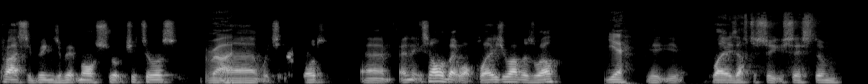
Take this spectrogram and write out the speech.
Pricey brings a bit more structure to us, right? Uh, which is good, um, and it's all about what players you have as well. Yeah, you, you, players have to suit your system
